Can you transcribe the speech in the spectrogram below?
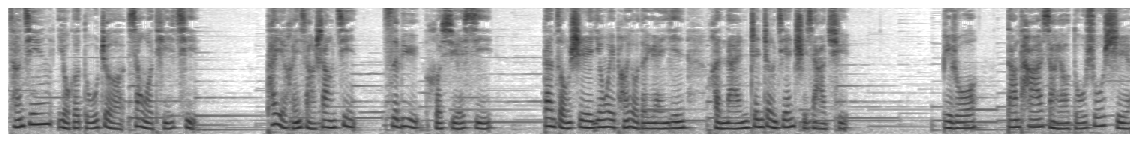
曾经有个读者向我提起，他也很想上进、自律和学习，但总是因为朋友的原因，很难真正坚持下去。比如，当他想要读书时，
